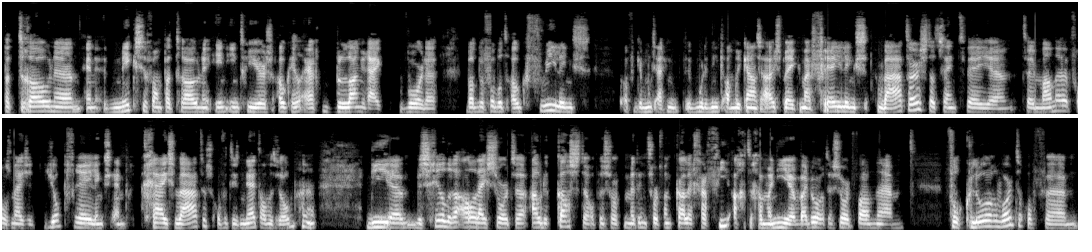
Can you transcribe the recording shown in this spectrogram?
patronen en het mixen van patronen in interieurs ook heel erg belangrijk worden. Wat bijvoorbeeld ook Freelings of ik moet, eigenlijk, ik moet het niet Amerikaans uitspreken, maar Vrelings Waters. Dat zijn twee, twee mannen. Volgens mij is het Job Vrelings en Gijs Waters, of het is net andersom. Die uh, beschilderen allerlei soorten oude kasten op een soort, met een soort van calligrafie-achtige manier, waardoor het een soort van um, folklore wordt. Of um,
